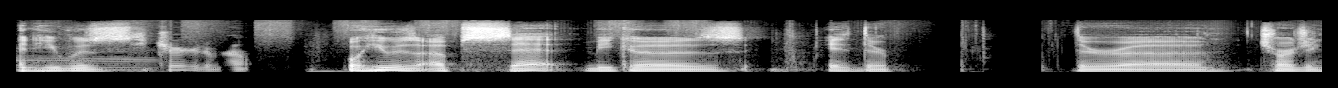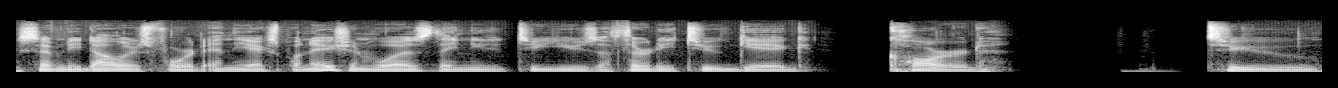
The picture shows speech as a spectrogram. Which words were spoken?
And he was He triggered about. well, he was upset because it, they're they're uh, charging seventy dollars for it, and the explanation was they needed to use a thirty-two gig card to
